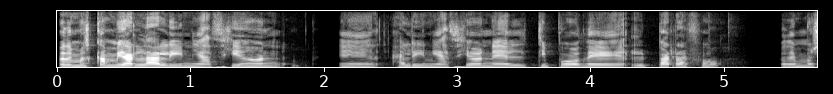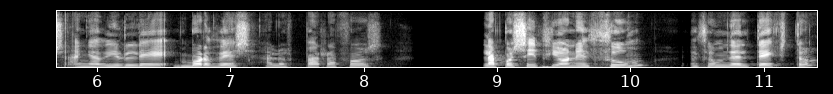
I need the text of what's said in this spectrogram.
podemos cambiar la alineación, eh, alineación, el tipo del párrafo. Podemos añadirle bordes a los párrafos. La posición, el zoom, el zoom del texto.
